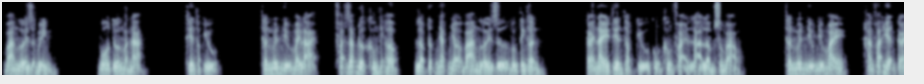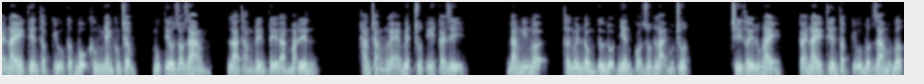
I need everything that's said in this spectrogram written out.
Ba người giật mình. Vô tướng mặt nạ. Thiên thập cửu. Thần nguyên nhữ mày lại, phát giác được không thích hợp, lập tức nhắc nhở ba người giữ vững tinh thần. Cái này thiên thập cửu cũng không phải là lầm xông vào. Thần nguyên nhữ nhữ mày, hắn phát hiện cái này thiên thập cửu cước bộ không nhanh không chậm, mục tiêu rõ ràng là thẳng đến tế đàn mà đến. Hắn chẳng lẽ biết chút ít cái gì? Đang nghĩ ngợi, thần nguyên đồng tử đột nhiên có rút lại một chút. Chỉ thấy lúc này, cái này thiên thập cửu bước ra một bước,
